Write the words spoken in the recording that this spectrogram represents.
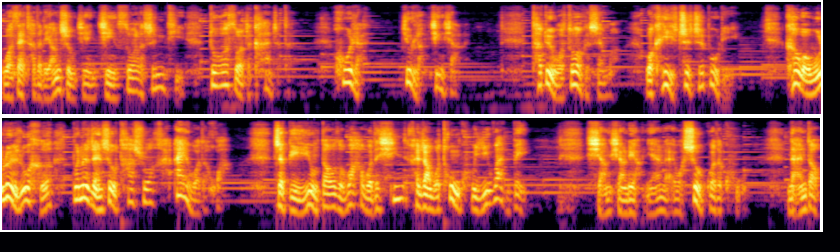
我在他的两手间紧缩了身体，哆嗦着看着他，忽然就冷静下来。他对我做个什么，我可以置之不理。可我无论如何不能忍受他说还爱我的话，这比用刀子挖我的心还让我痛苦一万倍。想想两年来我受过的苦，难道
